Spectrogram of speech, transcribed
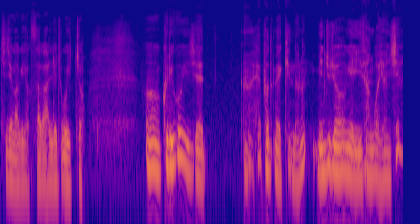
지정학의 역사가 알려주고 있죠. 어, 그리고 이제 해퍼드 맥킨더는 민주정의 이상과 현실,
